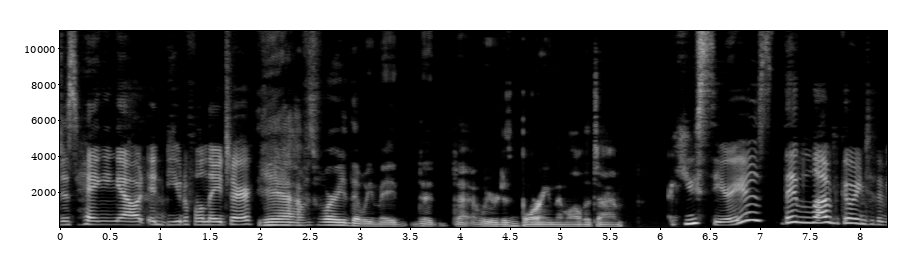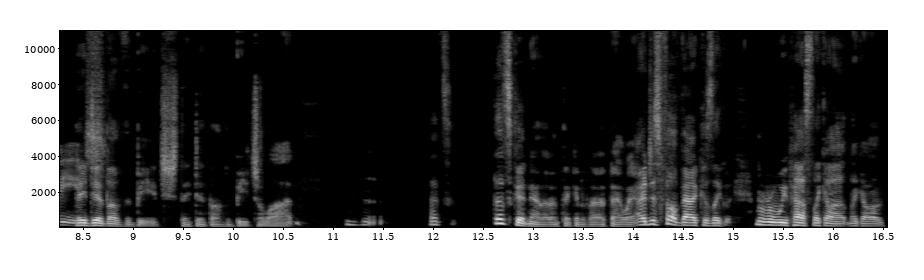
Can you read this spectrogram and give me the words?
just hanging out in beautiful nature. Yeah, I was worried that we made that that we were just boring them all the time. Are you serious? They loved going to the beach. They did love the beach. They did love the beach a lot. Mhm. That's that's good now that I'm thinking about it that way. I just felt bad because like remember we passed like a like a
